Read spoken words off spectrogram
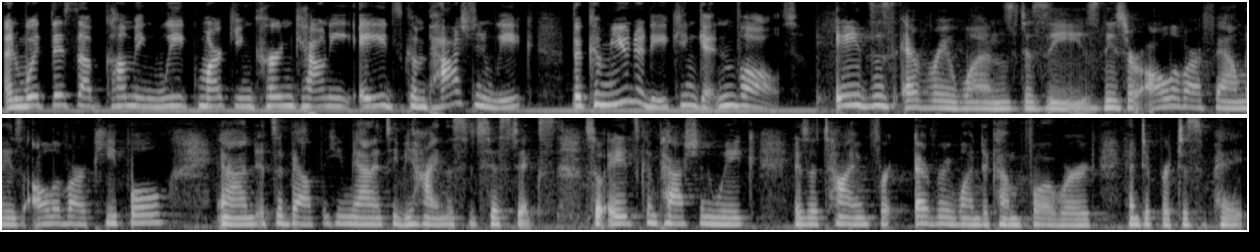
And with this upcoming week marking Kern County AIDS Compassion Week, the community can get involved. AIDS is everyone's disease. These are all of our families, all of our people, and it's about the humanity behind the statistics. So AIDS Compassion Week is a time for everyone to come forward and to participate.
